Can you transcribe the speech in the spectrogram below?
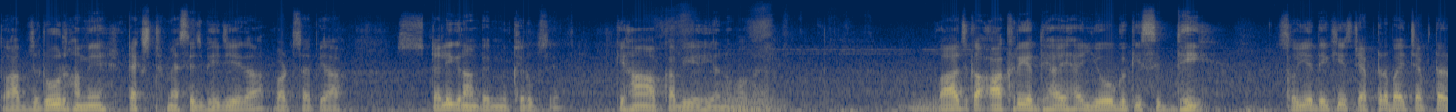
तो आप ज़रूर हमें टेक्स्ट मैसेज भेजिएगा व्हाट्सएप या टेलीग्राम पे मुख्य रूप से कि हाँ आपका भी यही अनुभव है। तो आज का आखिरी अध्याय है योग की सिद्धि। सो ये देखिए चैप्टर बाय चैप्टर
